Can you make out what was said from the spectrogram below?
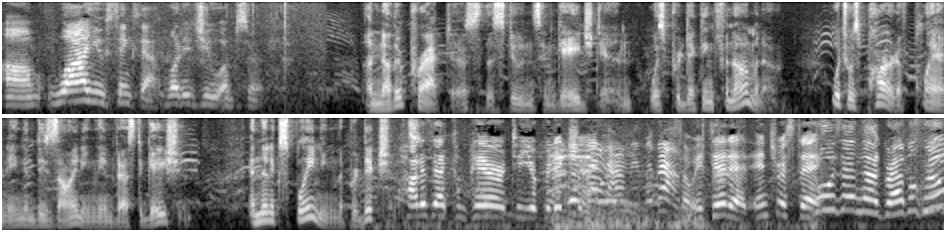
um, why you think that. What did you observe? Another practice the students engaged in was predicting phenomena, which was part of planning and designing the investigation, and then explaining the predictions. How does that compare to your prediction? down in the ground. So it did it. Interesting. Who's in the gravel group?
